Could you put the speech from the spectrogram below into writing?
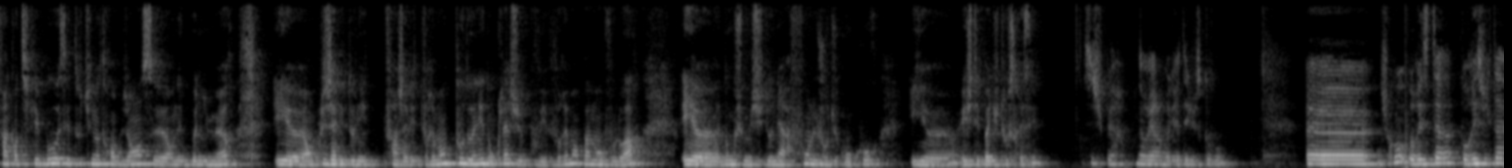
quand il fait beau, c'est toute une autre ambiance. on est de bonne humeur. Et en plus, j'avais donné, enfin, j'avais vraiment tout donné. Donc là, je pouvais vraiment pas m'en vouloir. Et donc, je me suis donné à fond le jour du concours. Et, et j'étais pas du tout stressée. C'est super, ne rien regretter jusqu'au bout. Euh, du coup, au résultat, au résultat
